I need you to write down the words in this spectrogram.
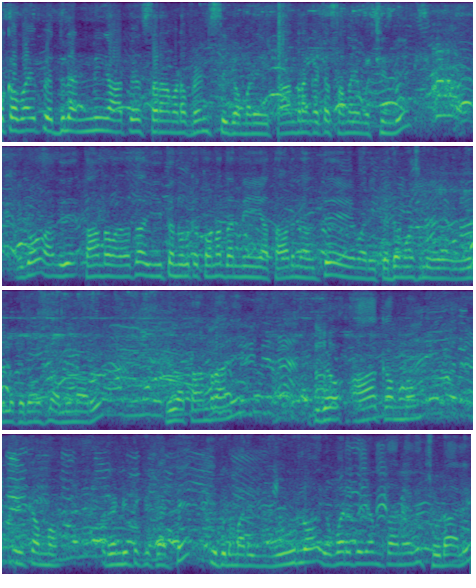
ఒకవైపు ఎద్దులు అన్నీ ఆపేస్తారనమాట ఫ్రెండ్స్. ఇక మరి తాండ్రం కట్టే సమయం వచ్చింది. ఇగో అది తాండ్రం తర్వాత ఈత నులకతోన దాన్ని ఆ తాడుని వెళ్తే మరి పెద్ద మనుషులు ఊళ్ళో పెద్ద మనుషులు అల్లినారు. ఇక తాండ్రాన్ని ఇక ఆ కమ్మం ఈ కమ్మం రెండింటికి కట్టి ఇప్పుడు మరి ఊర్లో ఎవరి దిగంతో అనేది చూడాలి.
